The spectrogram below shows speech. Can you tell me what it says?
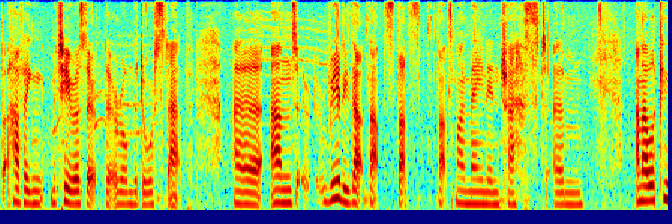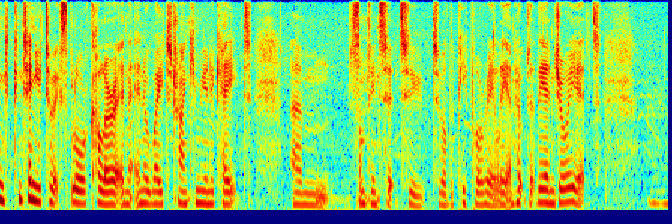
but having materials that that are on the doorstep, uh, and really that that's that's that's my main interest. Um, and I will con- continue to explore color in in a way to try and communicate um, something to, to to other people really, and hope that they enjoy it. Mm.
